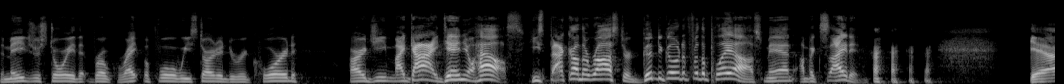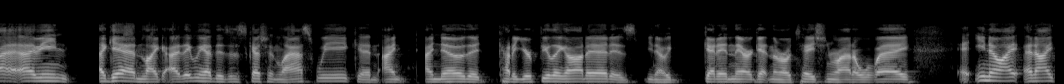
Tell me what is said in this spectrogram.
The major story that broke right before we started to record. RG, my guy, Danuel House, he's back on the roster. Good to go to, for the playoffs, man. I'm excited. yeah, I, I mean, again, like I think we had this discussion last week, and I I know that kind of your feeling on it is, you know, get in there, get in the rotation right away. You know, I and I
